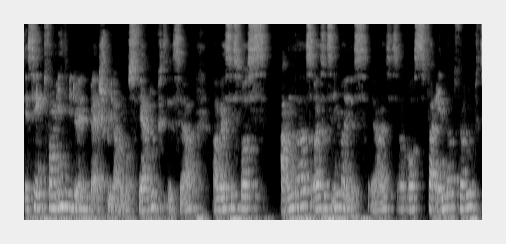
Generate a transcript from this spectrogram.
es hängt vom individuellen Beispiel an, was verrückt ist, ja. Aber es ist was anderes, als es immer ist. Ja, es ist was verändert, verrückt.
